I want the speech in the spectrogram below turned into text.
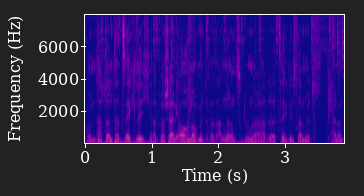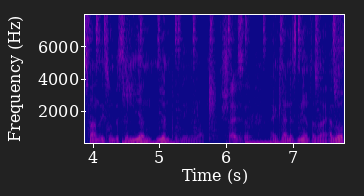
und hat dann tatsächlich, hat wahrscheinlich auch noch mit was anderem zu tun, aber hatte tatsächlich dann mit 21 so ein bisschen Nieren, Nierenprobleme gehabt. Scheiße. ein kleines Nierenversagen. Also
